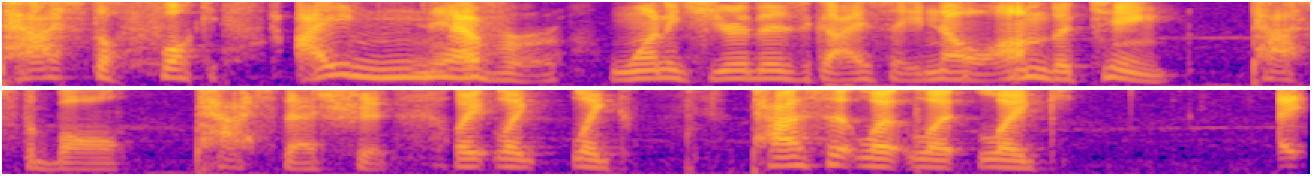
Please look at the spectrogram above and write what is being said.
pass the fuck. I never want to hear this guy say, "No, I'm the king." Pass the ball. Pass that shit. Like, like, like, pass it. Like, like, like. I...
